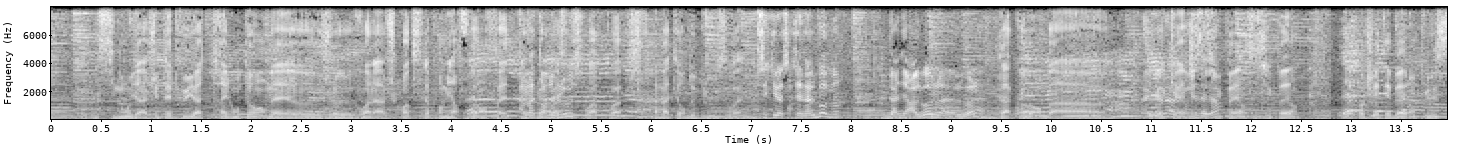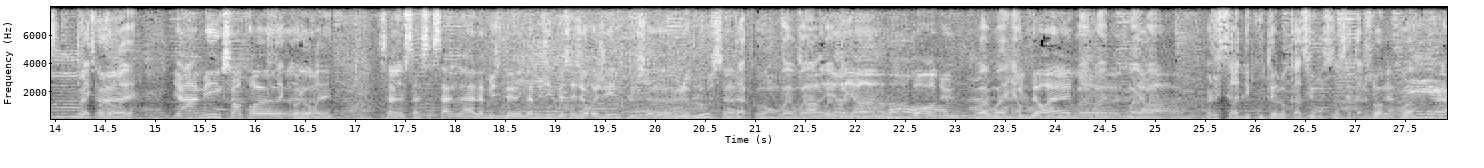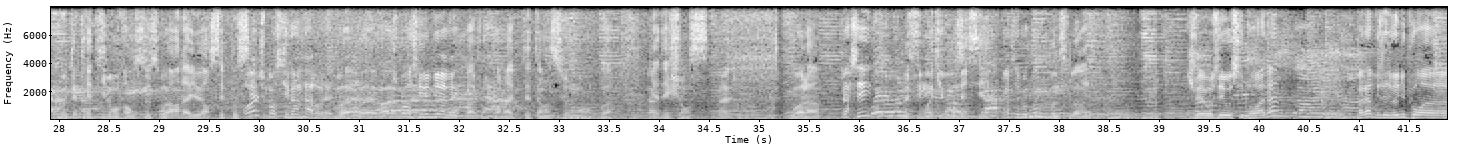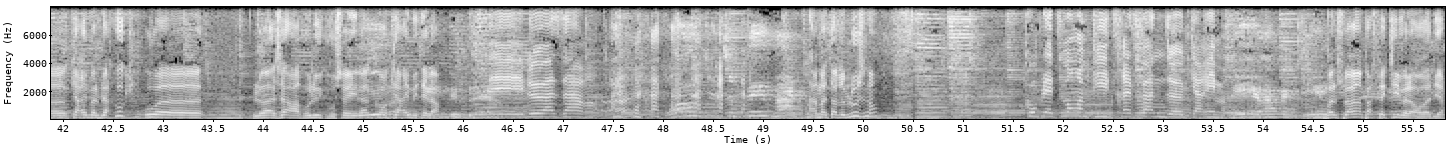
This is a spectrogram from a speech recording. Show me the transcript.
Sinon, j'ai peut-être vu il y a très longtemps, mais euh, je, voilà, je crois que c'est la première fois en fait que Amateur je de le vois blues ce soir, quoi. Amateur de blues, ouais. Je sais qu'il a sorti un album, hein. Le dernier album, là, voilà. D'accord, bah, ok, mais c'est super, c'est super. La pochette est belle en plus, très colorée, Il y a un mix entre euh, très colorée. Ça- ça- ça- ça- la, la musique de, la musique de ses origines plus euh, le blues. ça- D'accord, ouais, ouais, il y a- y un bon rendu. Ouais, ouais, il y a un Fil de bon rendu, rêve, ouais, ouais, euh, etc. Bah, J'essaierai de l'écouter à l'occasion, cet album. Peut-être est-il en vente ce soir d'ailleurs, c'est possible. Ouais, je pense qu'il en a, ouais. Ouais, ouais, ouais. Je pense qu'il est mieux avec. Bah, j'en prendrai peut-être un sûrement, quoi. Il y a des chances. Voilà. Merci. Mais c'est moi qui vous remercie. Merci beaucoup. Bonne soirée. Je vais oser aussi pour madame. Madame, vous êtes venu pour euh, Karim Albert Cook ou euh, le hasard a voulu que vous soyez là quand Karim était là. C'est le hasard. Hein Amateur de blues, non Complètement, et puis très fan de Karim. Bonne soirée en perspective, alors, on va dire.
